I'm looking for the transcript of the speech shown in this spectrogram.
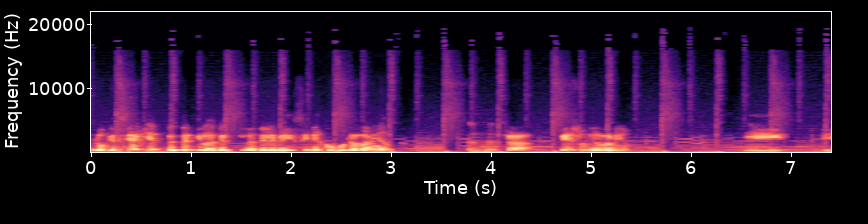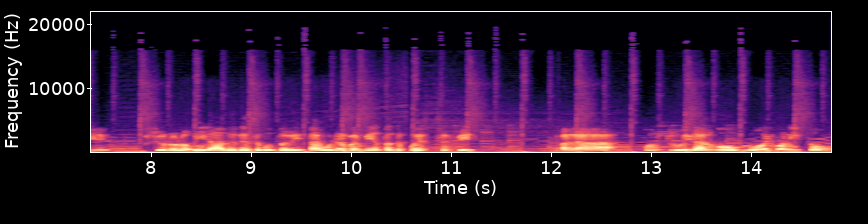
lo que sí hay que entender que la, telemedicina es como una herramienta. O sea, es una herramienta. Y, si uno lo mira desde ese punto de vista, una herramienta te puede servir para construir algo muy bonito,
